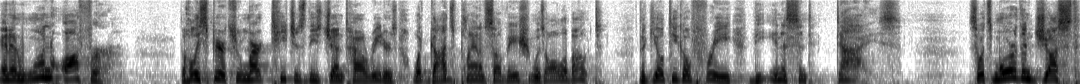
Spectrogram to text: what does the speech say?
And in one offer, the Holy Spirit, through Mark, teaches these Gentile readers what God's plan of salvation was all about. The guilty go free, the innocent dies. So it's more than just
